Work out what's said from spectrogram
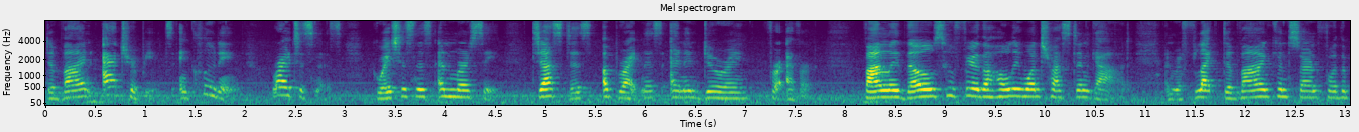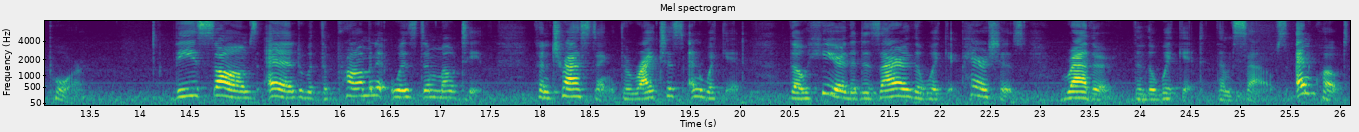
divine attributes, including righteousness, graciousness and mercy, justice, uprightness, and enduring forever. Finally, those who fear the Holy One trust in God and reflect divine concern for the poor. These Psalms end with the prominent wisdom motif, contrasting the righteous and wicked, though here the desire of the wicked perishes rather than the wicked themselves. End quote.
